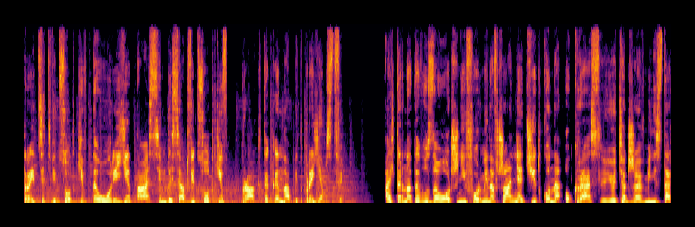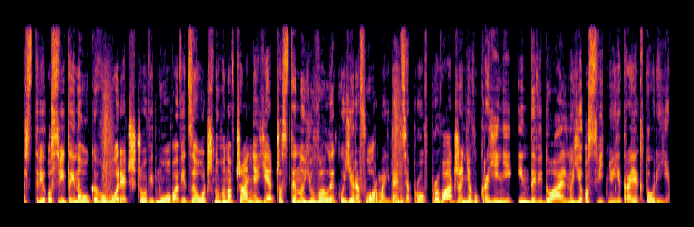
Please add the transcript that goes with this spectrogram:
30% теорії та 70% практики на підприємстві. Альтернативу заочній формі навчання чітко не окреслюють, адже в міністерстві освіти і науки говорять, що відмова від заочного навчання є частиною великої реформи. Йдеться про впровадження в Україні індивідуальної освітньої траєкторії.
